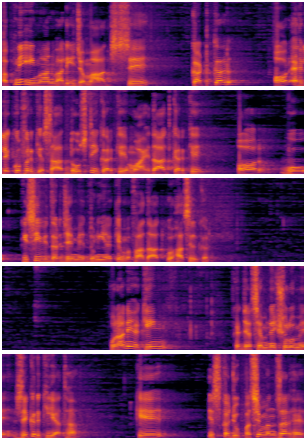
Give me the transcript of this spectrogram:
اپنی ایمان والی جماعت سے کٹ کر اور اہل کفر کے ساتھ دوستی کر کے، معاہدات کر کے اور وہ کسی بھی درجے میں دنیا کے مفادات کو حاصل کر قرآن حکیم کا جیسے ہم نے شروع میں ذکر کیا تھا کہ اس کا جو پس منظر ہے،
